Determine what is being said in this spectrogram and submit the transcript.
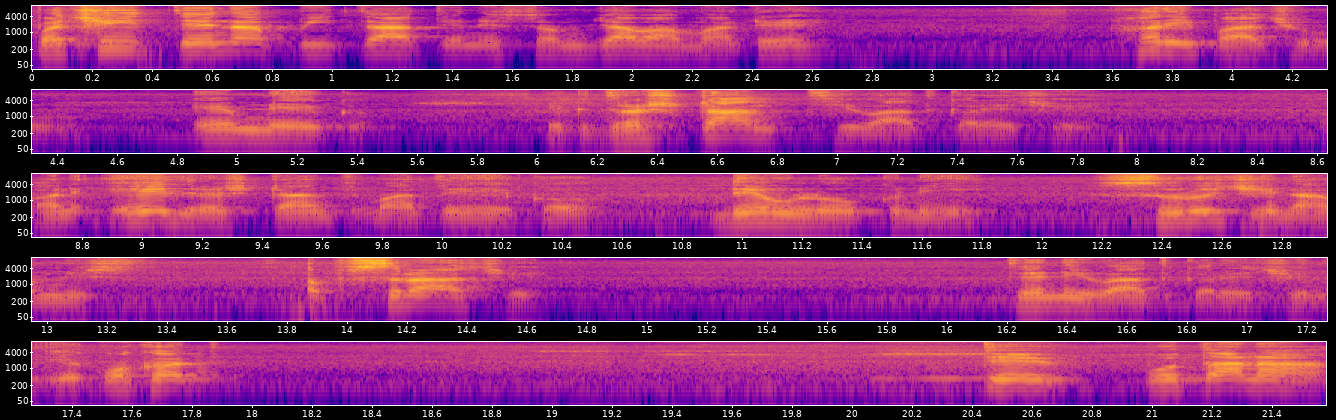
પછી તેના પિતા તેને સમજાવવા માટે ફરી પાછું એમને એક એક દ્રષ્ટાંતથી વાત કરે છે. અને એ દ્રષ્ટાંતમાં તે એક દેવલોકની સુરુચિ નામની અપ્સરા છે. તેની વાત કરે છે એક વખત તે પોતાના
